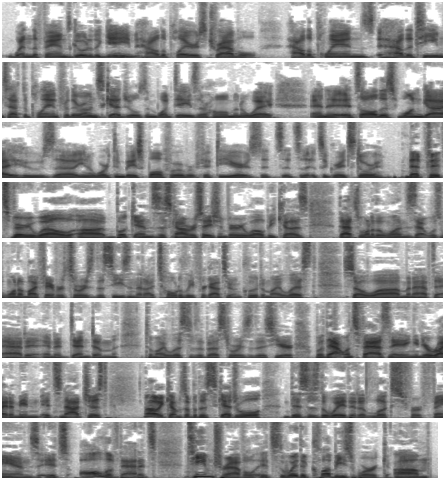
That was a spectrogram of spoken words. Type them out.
when the fans go to the game, how the players travel, how the plans, how the teams have to plan for their own schedules and what days they're home and away. And it's all this one guy who's uh, you know worked in baseball for over 50 years. It's it's it's a great story. That fits very well. Uh, bookends this conversation very well because that's one of the ones that was one of my favorite stories of the season that I totally forgot to include in my list. So uh, I'm going to have to add an addendum to my list of the best stories of this year. But that one's fascinating, and you're right. I mean, it's not just oh he comes up with a schedule. This is the way that it looks for fans. It's all of that. It's team travel. It's the way the clubbies work. Um,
